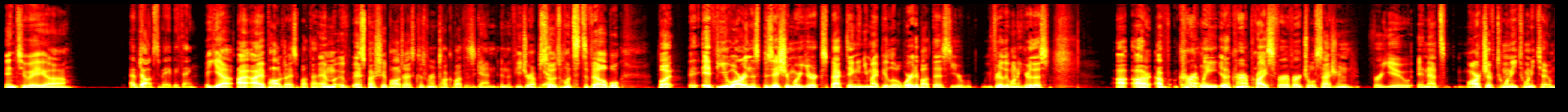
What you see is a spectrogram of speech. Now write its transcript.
into a. Uh, a dogs and baby thing. yeah, I, I apologize about that, and especially apologize because we're going to talk about this again in the future episodes once it's available. But if you are in this position where you're expecting and you might be a little worried about this, you really want to hear this. Uh, uh, currently, the current price for a virtual session for you, and that's March of 2022,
